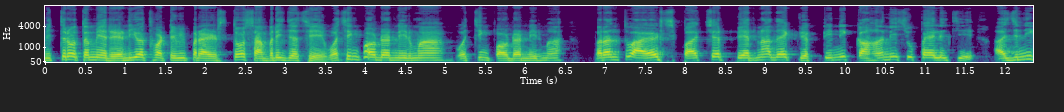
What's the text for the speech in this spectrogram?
મિત્રો, તમે રેડિયો અથવા ટીવી પર એડ્સ તો સાંભળી જ હશે washing powder Nirma washing powder Nirma. પરંતુ આ એડ્સ પાછળ પ્રેરણાદાયક વ્યક્તિની કહાની છુપાયેલી છે. આજની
